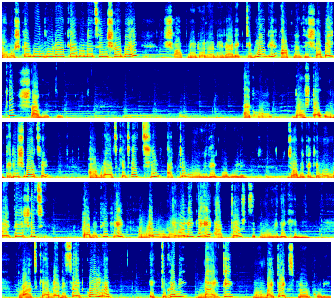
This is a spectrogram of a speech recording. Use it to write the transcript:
নমস্কার বন্ধুরা, কেমন আছেন সবাই? স্বপ্নের উড়ানের আরেকটি ব্লগে আপনাদের সবাইকে স্বাগত। এখন দশটা উনতিরিশ বাজে, আমরা আজকে যাচ্ছি একটা মুভি দেখব বলে। যবে থেকে মুম্বাইতে এসেছি, তবে থেকে আমরা মুভি হলে গিয়ে একটা মুভি দেখিনি। তো আজকে আমরা ডিসাইড করলাম, একটুখানি নাইটে মুম্বাইটা এক্সপ্লোর করি।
